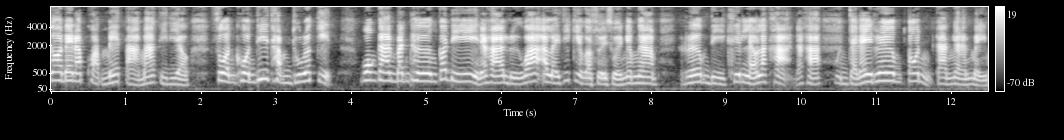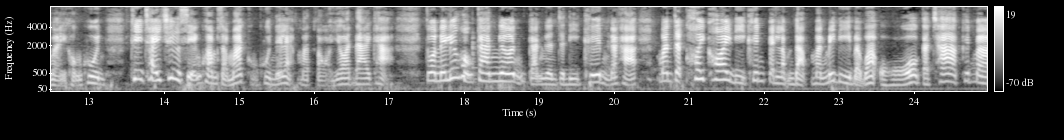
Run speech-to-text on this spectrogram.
ก็ได้รับความเมตตามากทีเดียว ส่วนคนที่ทำธุรกิจ วงการบันเทิงก็ดีนะคะ หรือว่าอะไรที่เกี่ยวกับสวยๆ งามๆ เริ่มดีขึ้นแล้วล่ะค่ะนะคะ คุณจะได้เริ่มต้นการงานใหม่ๆ ของคุณ ที่ใช้ชื่อเสียงความสามารถของคุณนี่แหละมาต่อยอดได้ค่ะ ส่วนในเรื่องของการเงินการเงินจะดีขึ้นนะคะ มันจะค่อยๆดีขึ้นเป็นลำดับมันไม่ดีแบบว่าโอ้โหกระชากขึ้นมามา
